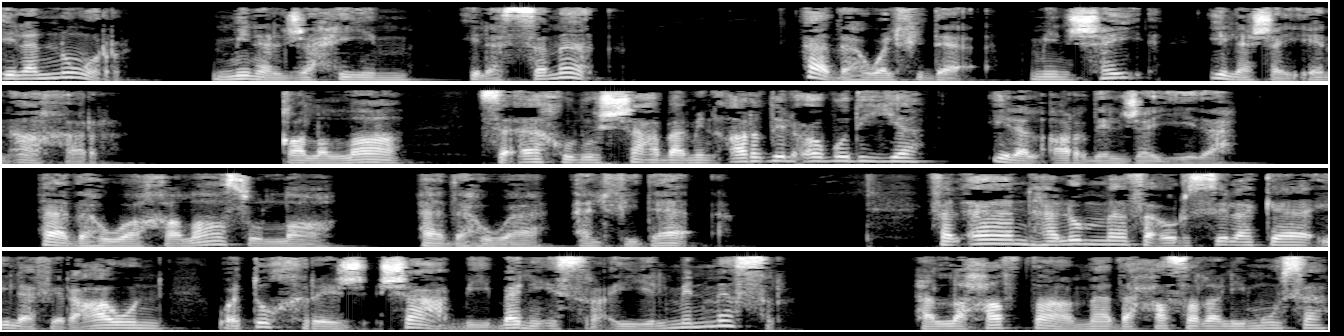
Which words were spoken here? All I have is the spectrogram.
إلى النور من الجحيم إلى السماء. هذا هو الفداء من شيء إلى شيء آخر. قال الله سآخذ الشعب من أرض العبودية إلى الأرض الجيدة. هذا هو خلاص الله هذا هو الفداء. فالآن هلم فأرسلك إلى فرعون وتخرج شعبي بني إسرائيل من مصر. هل لاحظت ماذا حصل لموسى؟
